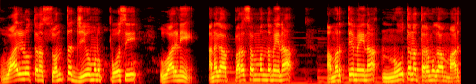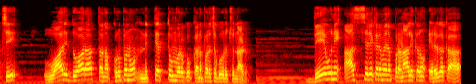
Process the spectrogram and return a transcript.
వారిలో తన సొంత జీవమును పోసి వారిని అనగా పరసంబంధమైన అమర్త్యమైన నూతన తరముగా మార్చి వారి ద్వారా తన కృపను నిత్యత్వం వరకు కనపరచగోరుచున్నాడు. దేవుని ఆశ్చర్యకరమైన ప్రణాళికను ఎరగక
